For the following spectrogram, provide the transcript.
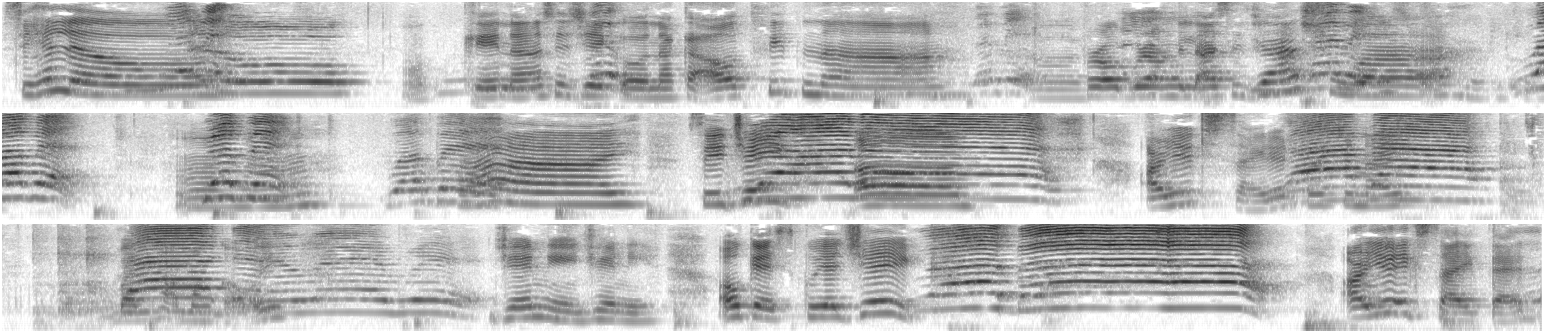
Si hello. Hello. Okay na si Jake. Oh, naka-outfit na. Program nila si Joshua. Mhm. Hi. Si Jake, um, are you excited for tonight? Bangha man ka, oy. Jenny, Jenny. Okay, Kuya Jake, are you excited?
